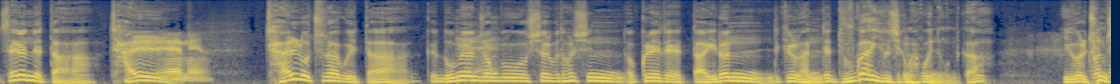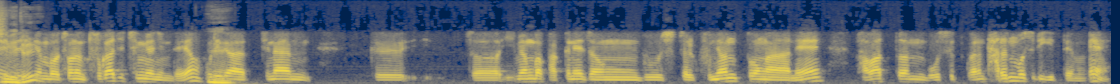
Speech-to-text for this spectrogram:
세련됐다. 잘, 네, 네. 잘 노출하고 있다. 그 노무현 네. 정부 시절보다 훨씬 업그레이드 됐다. 이런 느낌을 받는데 누가 이거 지금 하고 있는 겁니까? 이걸 총 그런데 이게 지휘를? 뭐 저는 두 가지 측면인데요. 네. 우리가 지난 그 저 이명박 박근혜 정부 시절 9년 동안에 봐왔던 모습과는 다른 모습이기 때문에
